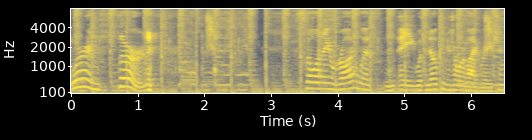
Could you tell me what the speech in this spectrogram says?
We're in third. So on a run with a with no controller vibration,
